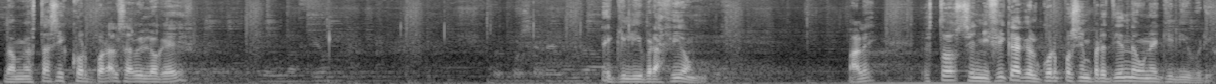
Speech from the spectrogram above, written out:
La homeostasis corporal, ¿sabéis lo que es? Equilibración. ¿Vale? Esto significa que el cuerpo siempre tiende a un equilibrio.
